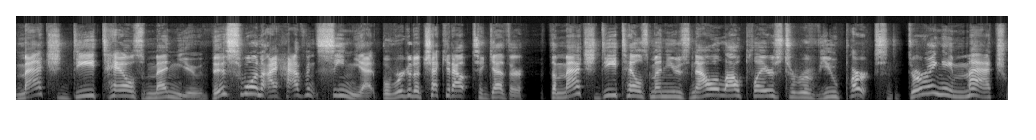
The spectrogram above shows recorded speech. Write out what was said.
Match details menu. This one I haven't seen yet, but we're going to check it out together. The match details menus now allow players to review perks. During a match,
